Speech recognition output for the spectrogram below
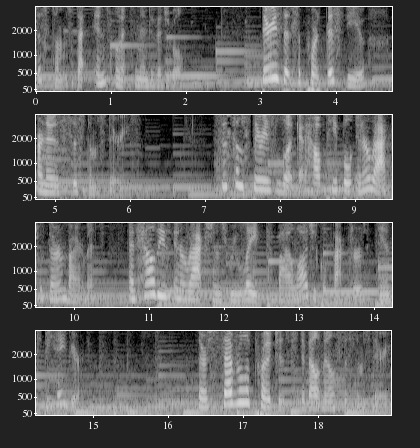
systems that influence an individual. Theories that support this view are known as systems theories. Systems theories look at how people interact with their environment and how these interactions relate to biological factors and to behavior. There are several approaches to developmental systems theory.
